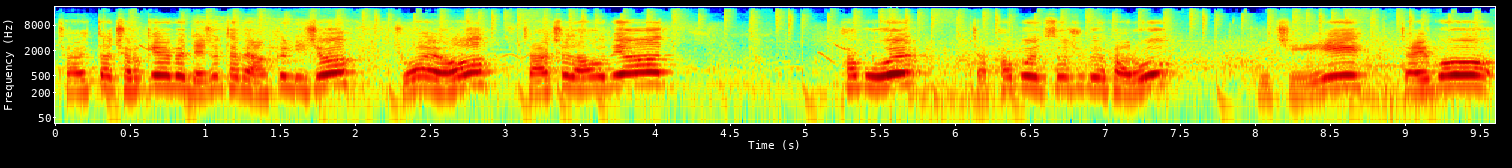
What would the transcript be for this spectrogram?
자 일단 저렇게 하면 내전 탑에 안 끌리죠? 좋아요 자 아처 나오면 파볼 자 파볼 써주고요 바로 그렇지 자 이거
